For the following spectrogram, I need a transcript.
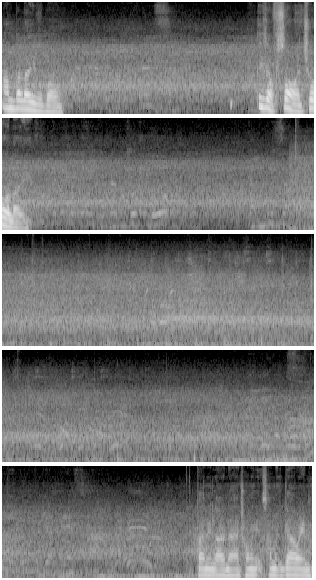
Unbelievable. He's offside, surely. Danilo now trying to get something going.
